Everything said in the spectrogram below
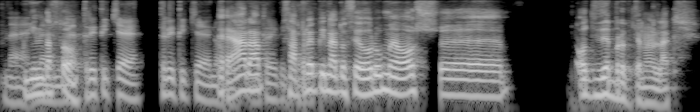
Ναι, γίνεται ναι, αυτό; Ναι, τρίτη και, τρίτη και ε, άρα θα πρέπει να το θεωρούμε ως ε, ότι δεν πρόκειται να αλλάξει.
